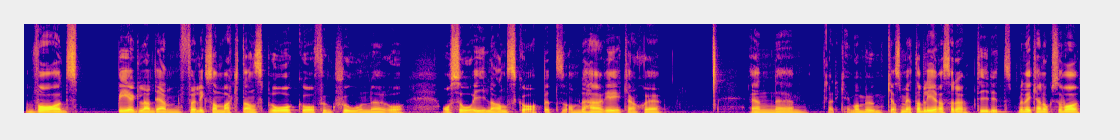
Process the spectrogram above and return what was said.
vad speglar den för liksom maktanspråk och funktioner och, och så i landskapet? Om det här är kanske en, eh, ja, det kan vara munkar som etablerar sig där tidigt, men det kan också vara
